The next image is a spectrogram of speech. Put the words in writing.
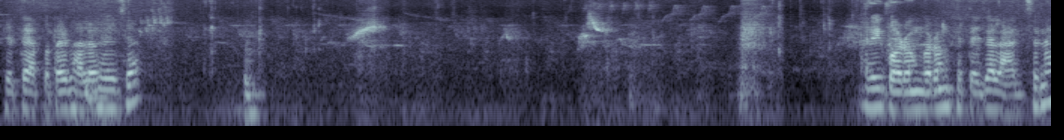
খেতে এতটাই ভালো হয়েছে আর এই গরম গরম খেতে যা লাগছে না।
